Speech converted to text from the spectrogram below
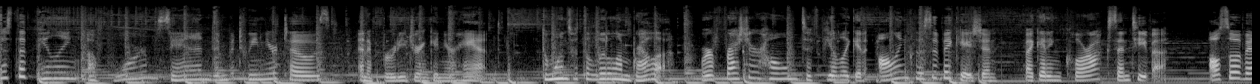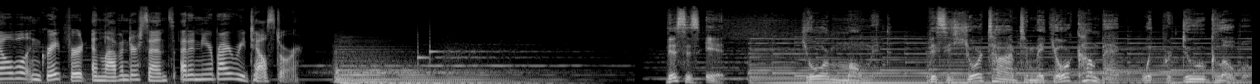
just the feeling of warm sand in between your toes and a fruity drink in your hand. The ones with the little umbrella. Refresh your home to feel like an all inclusive vacation by getting Clorox Scentiva. Also available in grapefruit and lavender scents at a nearby retail store. This is it. Your moment. This is your time to make your comeback with Purdue Global.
